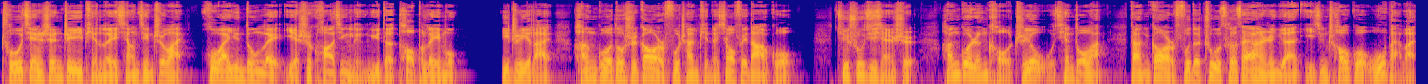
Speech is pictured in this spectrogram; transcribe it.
除健身这一品类强劲之外，户外运动类也是跨境领域的 top 类目。一直以来，韩国都是高尔夫产品的消费大国。据数据显示，韩国人口只有五千多万，但高尔夫的注册在案人员已经超过五百万。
